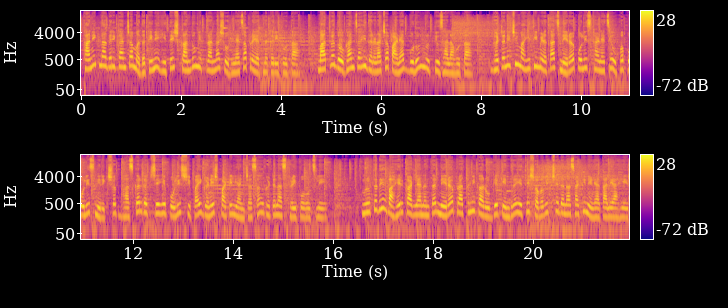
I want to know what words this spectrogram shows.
स्थानिक नागरिकांच्या मदतीने हितेश कांदू मित्रांना शोधण्याचा प्रयत्न करीत होता. मात्र दोघांचाही धरणाच्या पाण्यात बुडून मृत्यू झाला होता. घटनेची माहिती मिळताच नेरळ पोलीस ठाण्याचे उपपोलीस निरीक्षक भास्कर गच्चे हे पोलीस शिपाई गणेश पाटील यांच्यासह घटनास्थळी पोहोचले. मृतदेह बाहेर काढल्यानंतर नेरळ प्राथमिक आरोग्य केंद्र येथे शवविच्छेदनासाठी नेण्यात आले आहेत.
